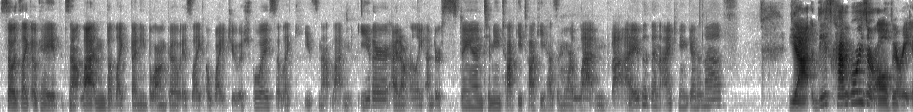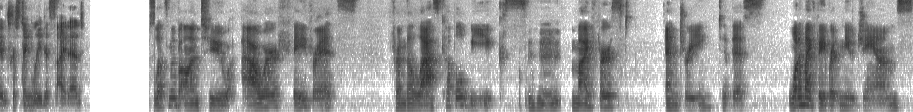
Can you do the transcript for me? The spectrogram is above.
So it's like okay, it's not Latin, but like Benny Blanco is like a white Jewish boy, so like he's not Latin either. I don't really understand. To me, Taki Taki has a more Latin vibe than I can't get enough. Yeah, these categories are all very interestingly decided. Let's move on to our favorites from the last couple weeks. hmm My first entry to this, one of my favorite new jams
